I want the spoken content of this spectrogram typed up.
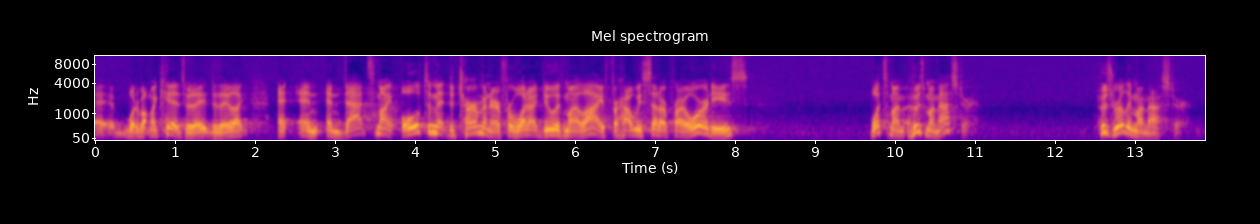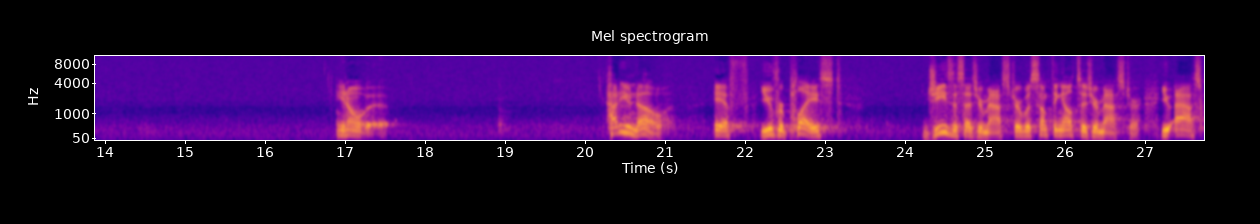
uh, what about my kids? Are they, do they like? And, and, and that's my ultimate determiner for what I do with my life, for how we set our priorities. What's my, who's my master? Who's really my master? You know, how do you know if you've replaced Jesus as your master with something else as your master? You ask,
